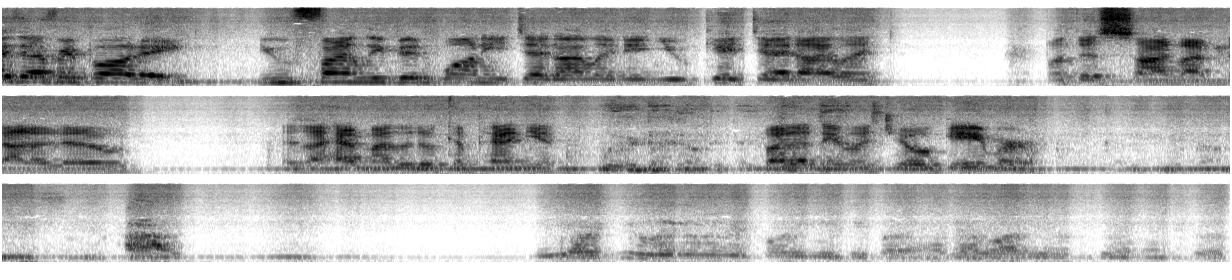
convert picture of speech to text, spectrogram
Alright, everybody. You've finally been wanting Dead Island and you get Dead Island. But this time I'm not alone. As I have my little companion the hell did they by the name of Joe Gamer. Hi. Are you literally recording YouTube right now? Is that why you're doing intro?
